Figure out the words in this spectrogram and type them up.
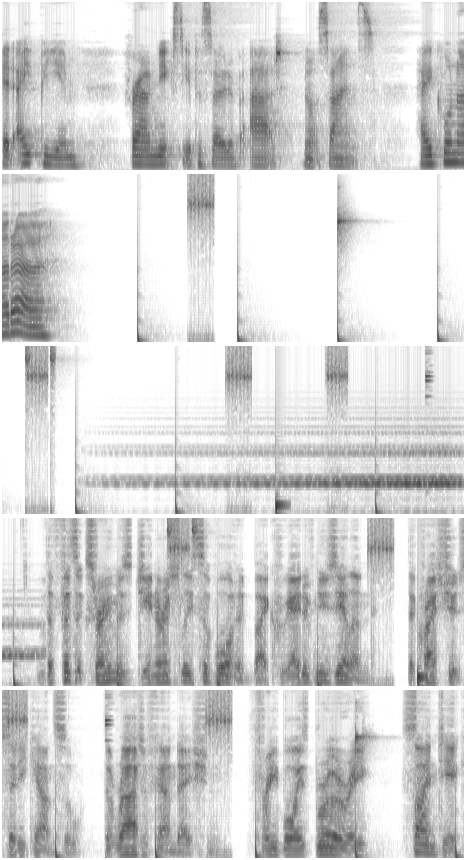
at 8pm for our next episode of Art, Not Science. Hei, konara! The Physics Room is generously supported by Creative New Zealand, the Christchurch City Council, the Rata Foundation, Three Boys Brewery, Signtech,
